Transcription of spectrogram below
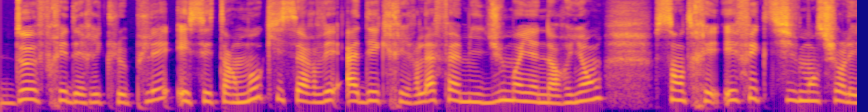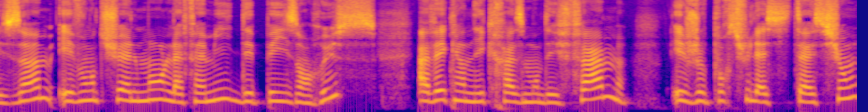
de Frédéric Leplay et c'est un mot qui servait à décrire la famille du Moyen-Orient, centrée effectivement sur les hommes, éventuellement la famille des paysans russes, avec un écrasement des femmes, et je poursuis la citation,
